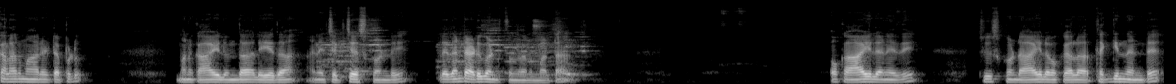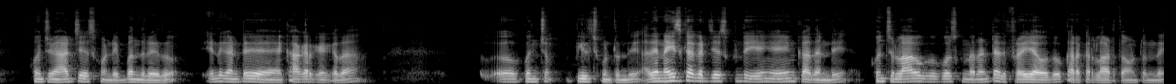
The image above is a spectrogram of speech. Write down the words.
కలర్ మారేటప్పుడు మనకు ఆయిల్ ఉందా లేదా అని చెక్ చేసుకోండి. లేదంటే అడుగంటుతుంది అనమాట ఒక ఆయిల్ అనేది చూసుకోండి. ఆయిల్ ఒకవేళ తగ్గిందంటే కొంచెం యాడ్ చేసుకోండి ఇబ్బంది లేదు. ఎందుకంటే కాకరకాయ కదా కొంచెం పీల్చుకుంటుంది. అదే నైస్గా కట్ చేసుకుంటే ఏం ఏం కాదండి. కొంచెం లావుగా కోసుకున్నారంటే అది ఫ్రై అవ్వదు కరకరలాడుతూ ఉంటుంది.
